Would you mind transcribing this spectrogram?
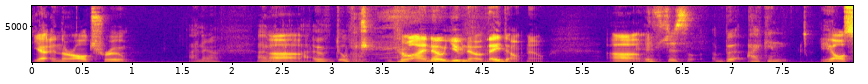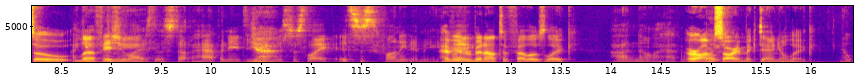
Yeah, and they're all true. I know. I'm, Um, I- No, I know you know. They don't know. Um, it's just, but I can he also I can left visualize me. this stuff happening to Yeah. and it's just like it's just funny to me. Have you ever Like, been out to Fellows Lake? Uh, no, I haven't. Or I'm Like, sorry, McDaniel Lake. Nope.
